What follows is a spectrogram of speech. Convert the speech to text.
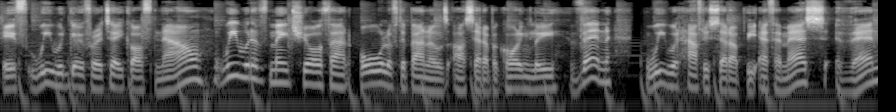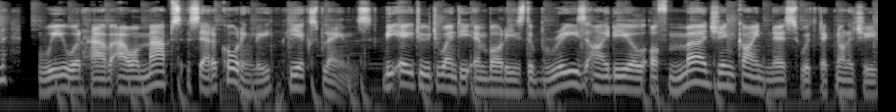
If we would go for a takeoff now, we would have made sure that all of the panels are set up accordingly, then we would have to set up the FMS, then we would have our maps set accordingly, he explains. The A220 embodies the breeze ideal of merging kindness with technology,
